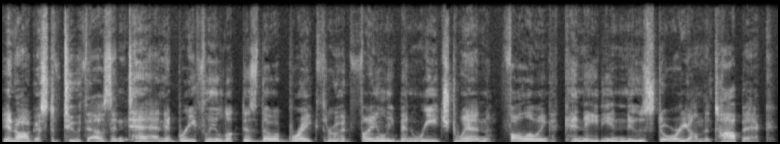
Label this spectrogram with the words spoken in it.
In August of 2010, it briefly looked as though a breakthrough had finally been reached when, following a Canadian news story on the topic,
